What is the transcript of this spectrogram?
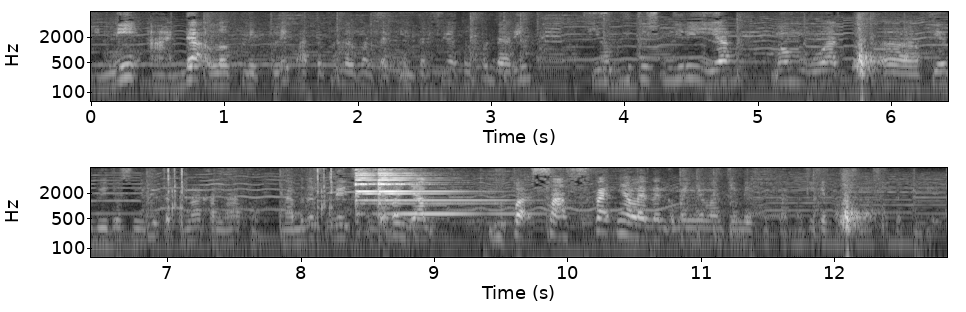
ini ada lo klip-klip ataupun dalam interview ataupun dari Viobi itu sendiri yang membuat uh, Viobi itu sendiri terkenal karena apa? Nah betul sekali coba jangan lupa subscribe nyalain dan komennya lonceng deh. Oke kita langsung masuk ke video.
